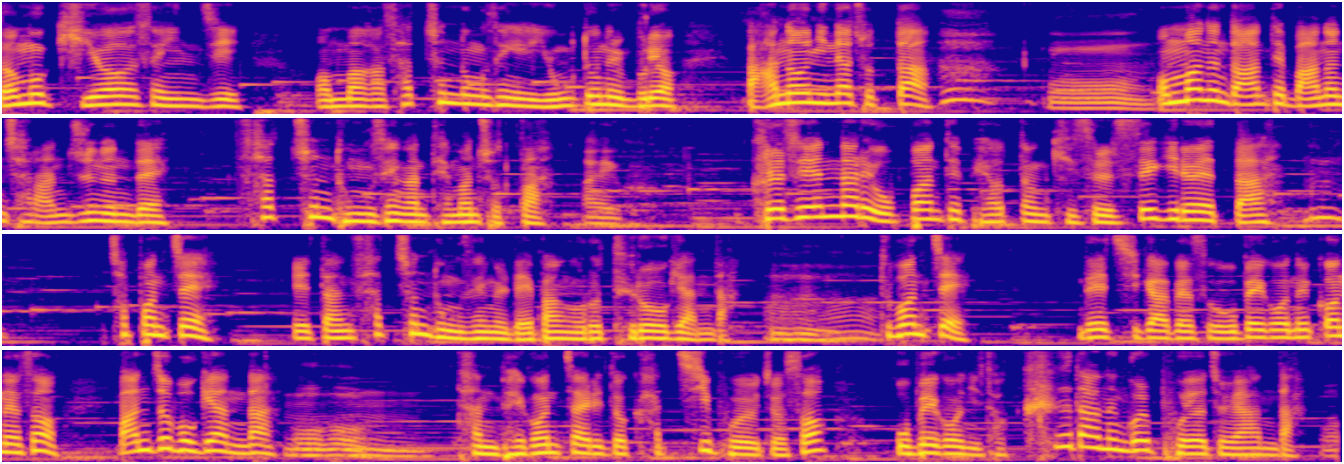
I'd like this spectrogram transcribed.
너무 귀여워서인지 엄마가 사촌 동생에게 용돈을 무려 만 원이나 줬다. 오. 엄마는 나한테 만 원 잘 안 주는데 사촌 동생한테만 줬다. 아이고. 그래서 옛날에 오빠한테 배웠던 기술 쓰기로 했다. 첫 번째, 일단 사촌 동생을 내 방으로 들어오게 한다. 아. 두 번째, 내 지갑에서 500원을 꺼내서 만져보게 한다. 음. 단 100원짜리도 같이 보여줘서 500원이 더 크다는 걸 보여줘야 한다. 와.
